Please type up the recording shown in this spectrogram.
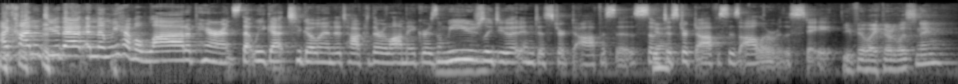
I kind of do that. And then we have a lot of parents that we get to go in to talk to their lawmakers, and we usually do it in district offices. So, yeah. district offices all over the state. Do you feel like they're listening?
